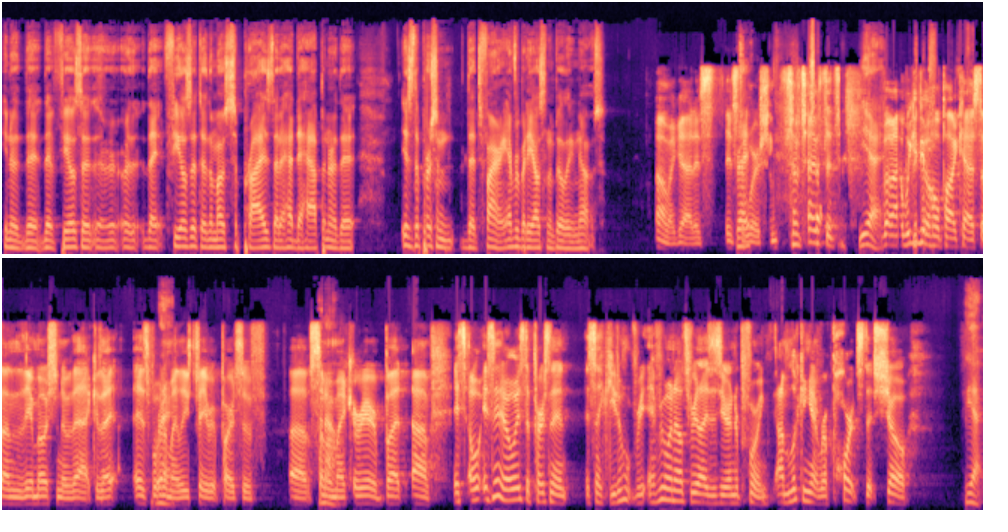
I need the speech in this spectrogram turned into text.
you know that that feels that or, that feels that they're the most surprised that it had to happen, or that is the person that's firing. Everybody else in the building knows. oh my god, it's it's Right? the worst. Sometimes it's Yeah, But uh, we could do a whole podcast on the emotion of that because I it's one Right. of my least favorite parts of uh, some of my career. But um, it's oh, isn't it always the person that it's like you don't. Re- everyone else realizes you're underperforming. I'm looking at reports that show yeah,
